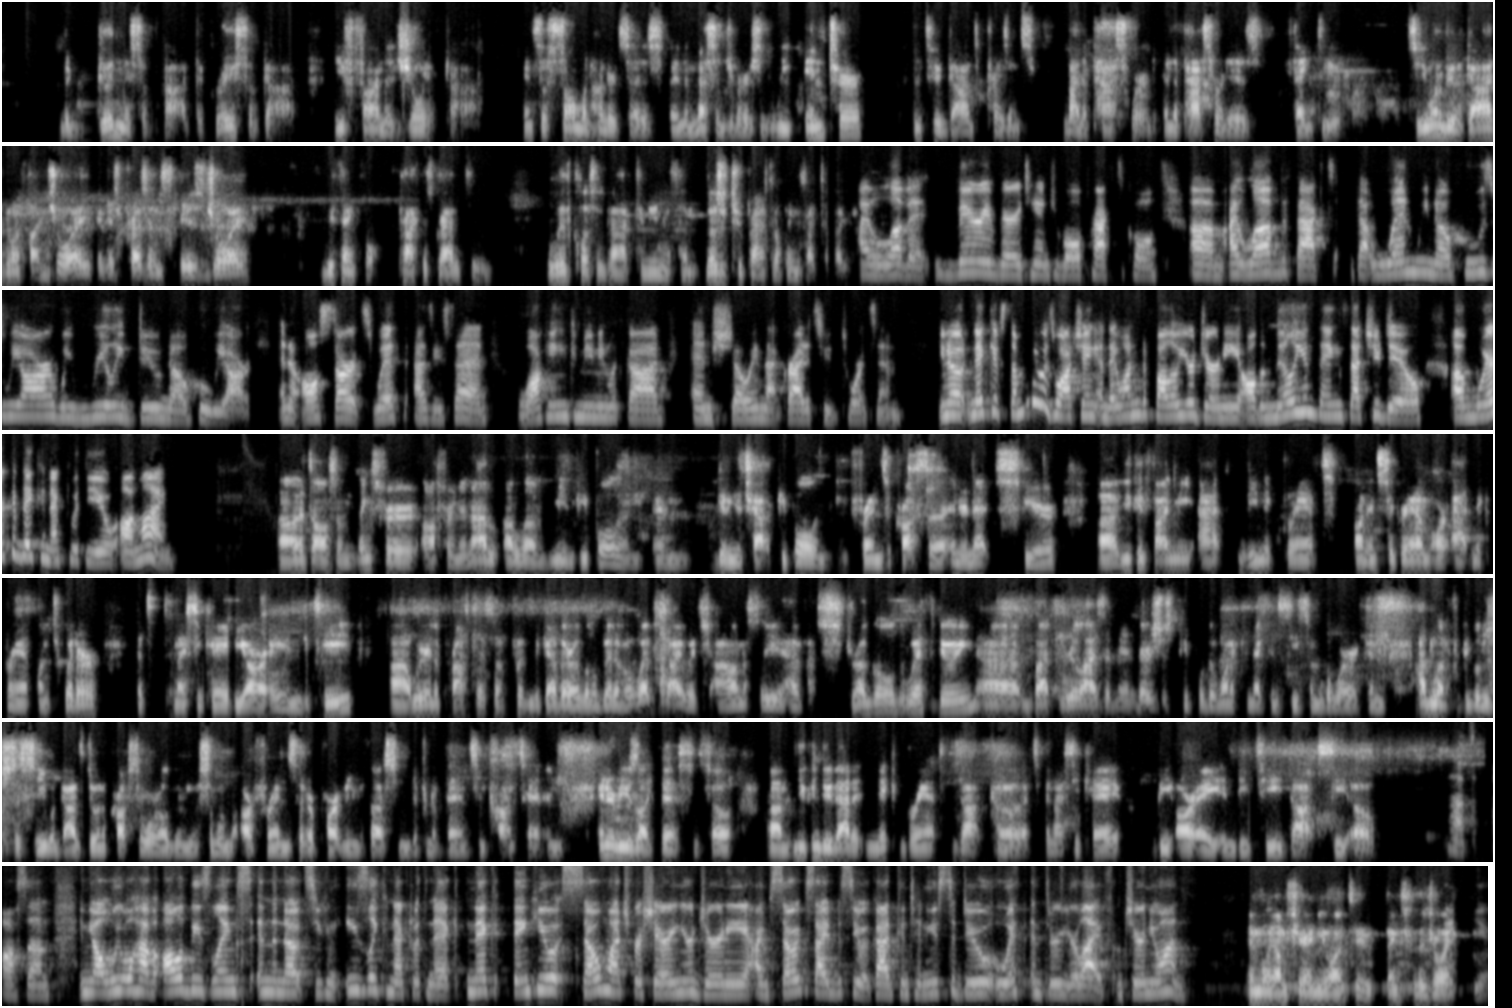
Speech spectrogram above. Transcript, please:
the goodness of God, the grace of God, you find the joy of God. And so Psalm 100 says in the message version, we enter into God's presence by the password, and the password is thank you. So you want to be with God, you want to find joy in his presence is joy. Be thankful, practice gratitude, live close with God, commune with him. Those are two practical things I tell you. I love it. Very, very tangible, practical. Um, I love the fact that when we know whose we are, we really do know who we are. And it all starts with, as you said, walking in communion with God and showing that gratitude towards him. You know, Nick, if somebody was watching and they wanted to follow your journey, all the million things that you do, um, where could they connect with you online? Oh, that's awesome. Thanks for offering. And I, I love meeting people and, and getting to chat with people and, and friends across the internet sphere. Uh, you can find me at the Nick Brandt on Instagram or at Nick Brandt on Twitter. That's N I C K B R A N D T. Uh, we're in the process of putting together a little bit of a website, which I honestly have struggled with doing, uh, but realize that, man, there's just people that want to connect and see some of the work. And I'd love for people to just to see what God's doing across the world and with some of our friends that are partnering with us in different events and content and interviews like this. And so um, you can do that at nickbrandt.co. That's N I C K B R A N D T dot C O. That's awesome. And y'all, we will have all of these links in the notes. You can easily connect with Nick. Nick, thank you so much for sharing your journey. I'm so excited to see what God continues to do with and through your life. I'm cheering you on. Emily, I'm cheering you on too. Thanks for the joy. Thank you.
